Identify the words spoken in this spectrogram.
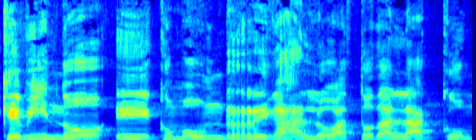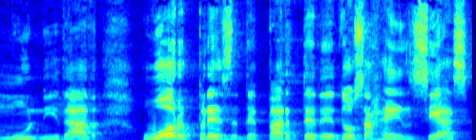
que vino eh, como un regalo a toda la comunidad WordPress de parte de dos agencias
